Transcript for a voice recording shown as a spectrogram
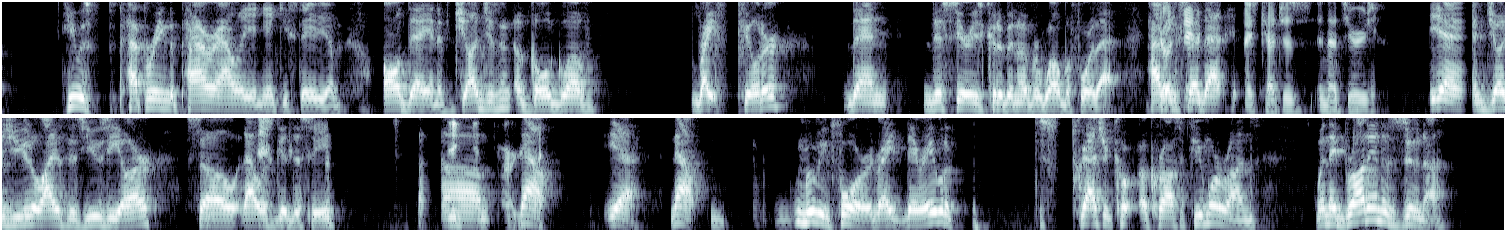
He was peppering the power alley in Yankee Stadium all day, and if Judge isn't a Gold Glove right fielder, then this series could have been over well before that. Having Judge said that, nice catches in that series. Yeah, and Judge utilized his UZR, so that was good to see. Um, now, yeah. Now, moving forward, right? They were able to, scratch ac- across a few more runs. When they brought in Osuna,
